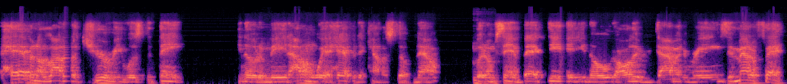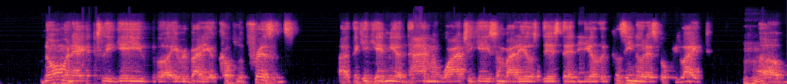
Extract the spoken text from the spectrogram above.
having a lot of jewelry was the thing. You know what I mean? I don't wear half of that kind of stuff now. But I'm saying back then, you know, all the diamond rings. And matter of fact, Norman actually gave uh, everybody a couple of presents. I think he gave me a diamond watch. He gave somebody else this, that, and the other, because he know that's what we liked. Mhm. Uh,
